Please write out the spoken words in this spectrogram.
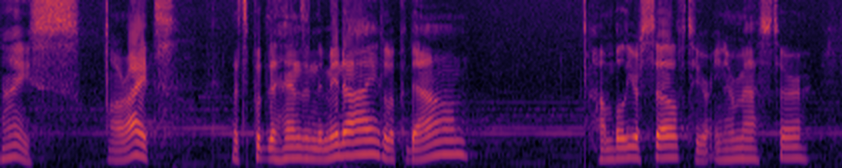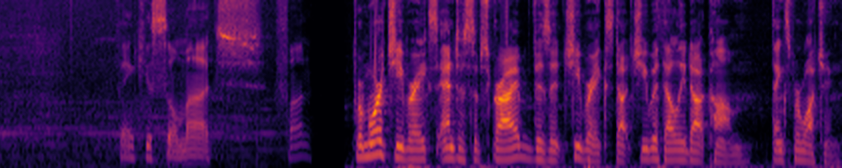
Nice. All right. Let's put the hands in the mid eye, look down. Humble yourself to your inner master. Thank you so much. Fun. For more Chi Breaks and to subscribe, visit chibreaks.chiwithellie.com. Thanks for watching.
